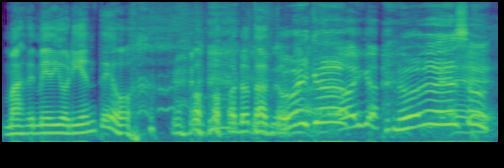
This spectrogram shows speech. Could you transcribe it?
más de Medio Oriente o, o no tanto? Oiga, oiga, no haga eso.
